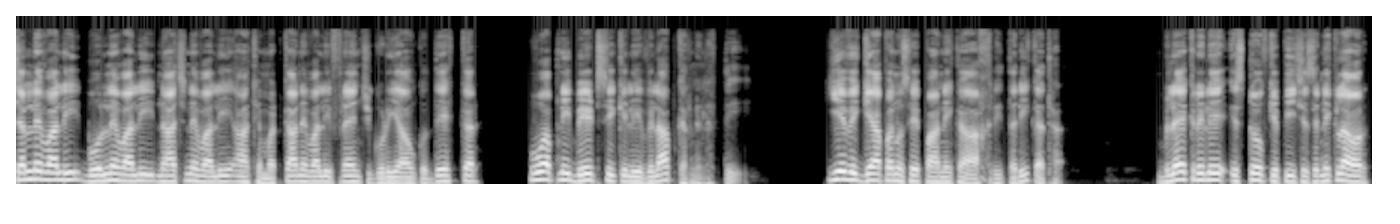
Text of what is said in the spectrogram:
चलने वाली, बोलने वाली, नाचने वाली, आँखें मटकाने वाली फ्रेंच गुड़ियाओं को देखकर वो अपनी बेटसी के लिए विलाप करने लगती। ये विज्ञापन उसे पाने का आखिरी तरीका था। ब्लैक रिले स्टोव के पीछे से निकला और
